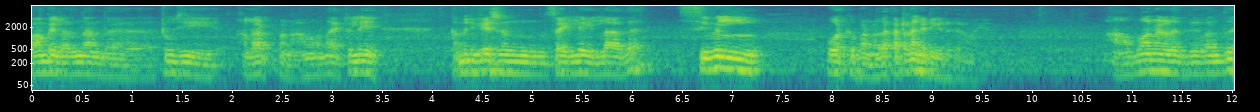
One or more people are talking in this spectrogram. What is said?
பாம்பேலேருந்து அந்த டூ ஜி அலாட் பண்ண அவன் வந்து ஆக்சுவலி கம்யூனிகேஷன் சைட்லே இல்லாத சிவில் ஒர்க்கு பண்ணதை கட்டணம் கட்டிக்கிட்டு இருக்கிறவங்க. அவனுங்களுக்கு வந்து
